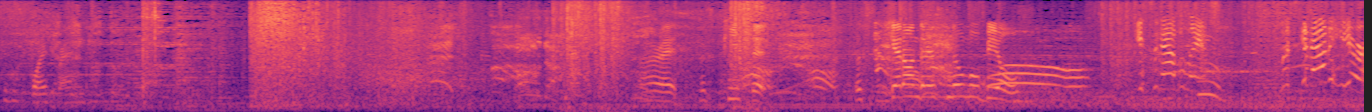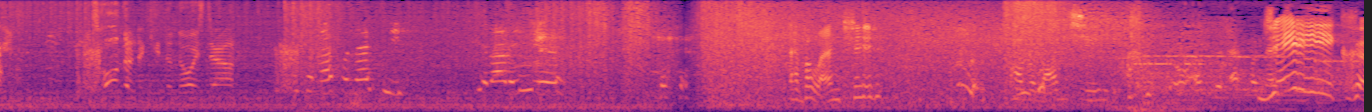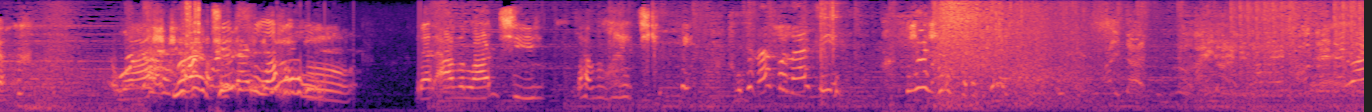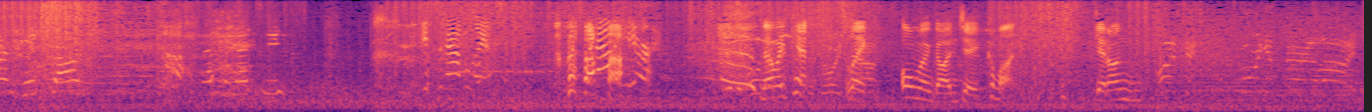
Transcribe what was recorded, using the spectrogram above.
Chris's boyfriend. Alright, let's piece it. Let's get on their snowmobile. It's an avalanche. Let's get out of here. Told them to keep the noise down. It's an Apanachi. Get out of here. Avalanche. Avalanche. oh, I said Apanachi. Jake! Wow. You are too slow! That avalanche. Avalanche. it's an avalanche. Run, good son. Avalanche. It's an avalanche. Let's get out of here. Now I can't, like, oh my god, Jake, come on. Get on. Punch it before we get buried alive.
